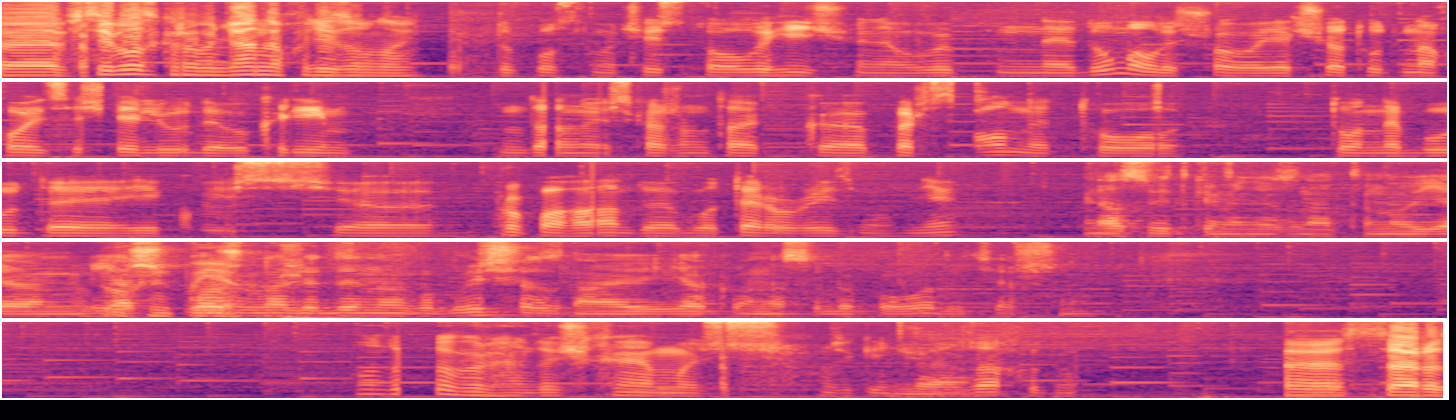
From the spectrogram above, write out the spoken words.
Е, всі, будь ласка, громадяни, ходіть за мною. Допустимо, чисто логічно, ви б не думали, що якщо тут знаходяться ще люди, окрім даної, скажімо так, е, персони, то, то не буде якоїсь е, пропаганди або тероризму, ні? А звідки мені знати? Ну я, я ж кожну людину в обличчя знаю, як вона себе поводить, я ж не. Ну добре, дочекаємось закінчення Да. заходу. Е, сер,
